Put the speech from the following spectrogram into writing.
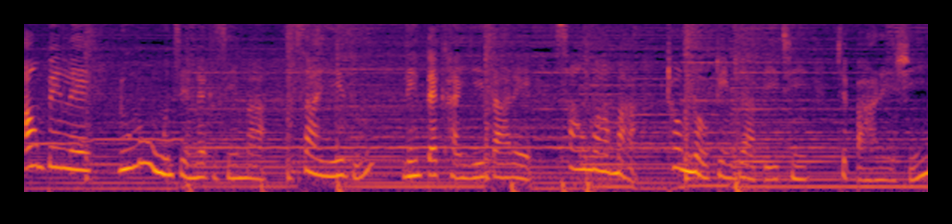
အောင်ပင်လေလူမှုဝန်ကျင်မဂ္ဂဇင်းမှစာရေးသူလင်းသက်ခိုင်ရေးသားတဲ့ဆောင်းပါးမှထုတ်နှုတ်တင်ပြပေးခြင်းဖြစ်ပါတယ်ရှင်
